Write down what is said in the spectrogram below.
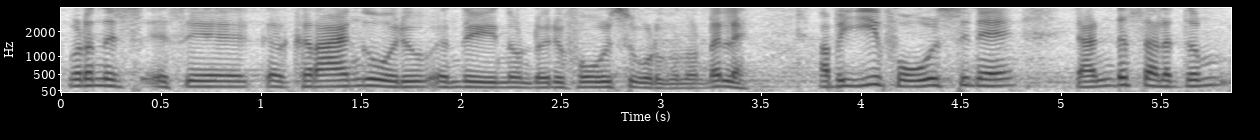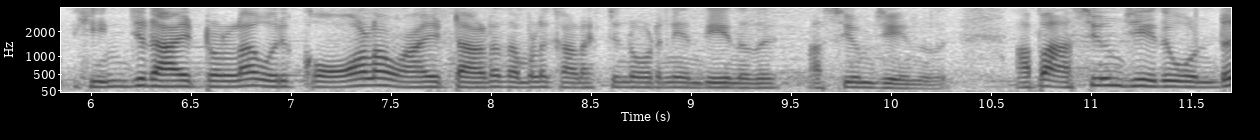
ഇവിടെ നിന്ന് ക്രാങ്ക് ഒരു എന്ത് ചെയ്യുന്നുണ്ട് ഒരു ഫോഴ്സ് കൊടുക്കുന്നുണ്ട് അല്ലേ? അപ്പോൾ ഈ ഫോഴ്സിനെ രണ്ട് സ്ഥലത്തും ഹിഞ്ചഡ് ആയിട്ടുള്ള ഒരു കോളമായിട്ടാണ് നമ്മൾ കണക്റ്റിനോടിനെ എന്ത് ചെയ്യുന്നത്? അസ്യൂം ചെയ്യുന്നത്. അപ്പോൾ അസ്യൂം ചെയ്തുകൊണ്ട്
